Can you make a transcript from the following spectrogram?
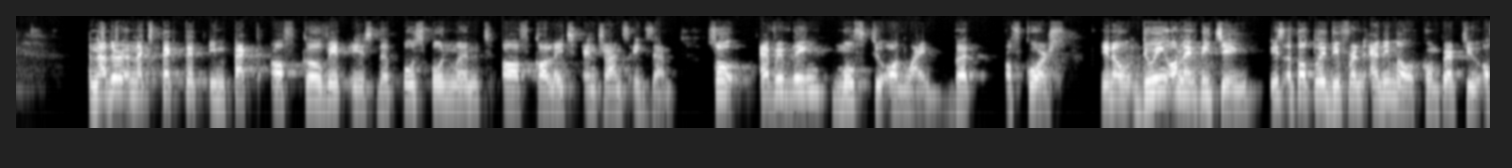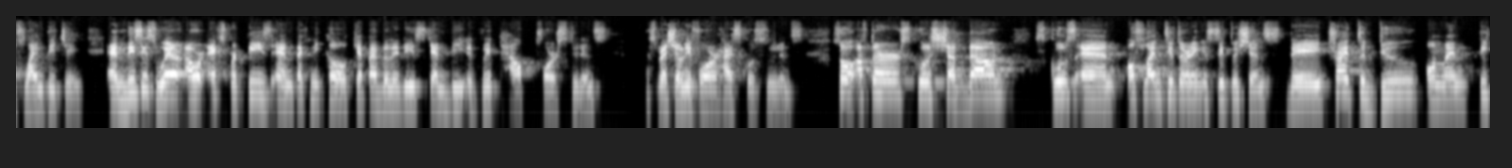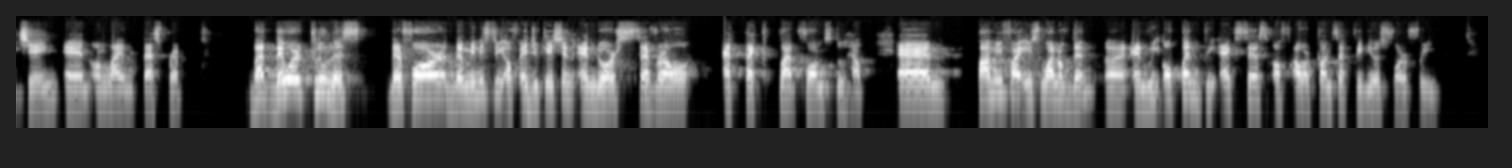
another unexpected impact of COVID is the postponement of college entrance exam. So everything moved to online, but of course, you know, doing online teaching is a totally different animal compared to offline teaching. And this is where our expertise and technical capabilities can be a great help for students, especially for high school students. So after schools shut down, schools and offline tutoring institutions, they tried to do online teaching and online test prep. But they were clueless. Therefore, the Ministry of Education endorsed several edtech platforms to help. And Pahamify is one of them, uh, and we opened the access of our concept videos for free.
